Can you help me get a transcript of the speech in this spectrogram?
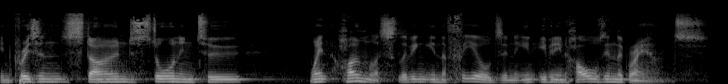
imprisoned, stoned, torn in two, went homeless, living in the fields and in, even in holes in the grounds.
